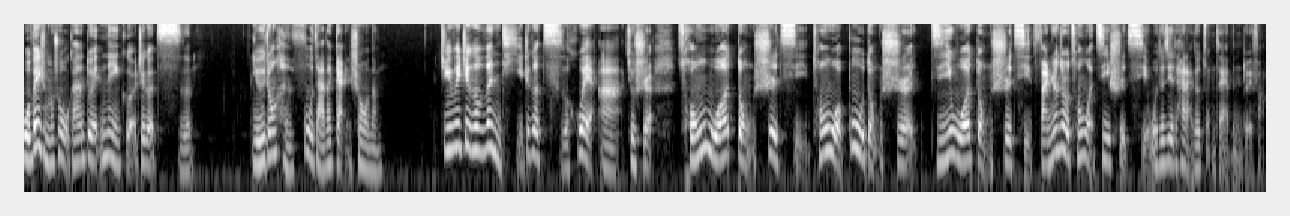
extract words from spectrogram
我为什么说我刚才对“那个”这个词有一种很复杂的感受呢？就因为这个问题，这个词汇啊，就是从我懂事起，从我不懂事及我懂事起，反正就是从我记事起，我就记得他俩就总在问对方。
